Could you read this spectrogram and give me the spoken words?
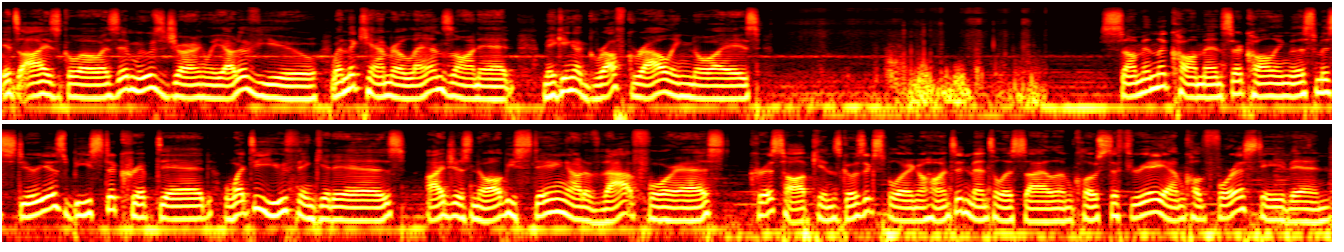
Its eyes glow as it moves jarringly out of view when the camera lands on it, making a gruff growling noise. Some in the comments are calling this mysterious beast a cryptid. What do you think it is? I just know I'll be staying out of that forest. Chris Hopkins goes exploring a haunted mental asylum close to 3 a.m. called Forest Haven.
